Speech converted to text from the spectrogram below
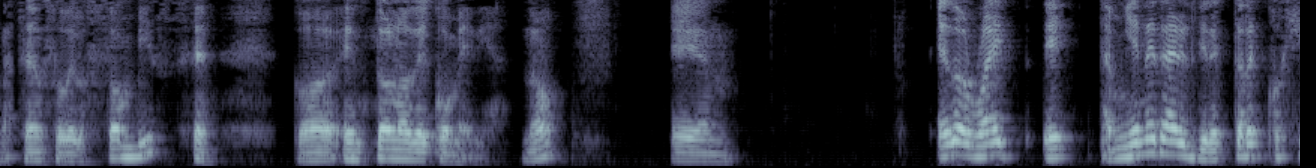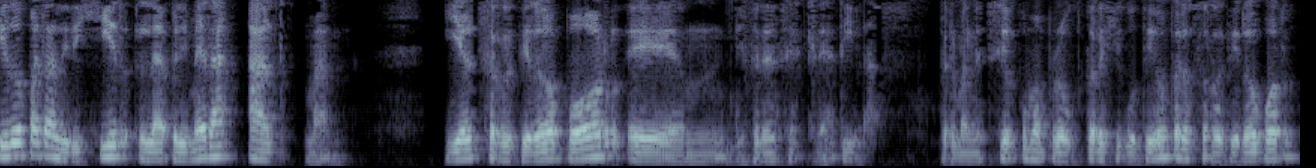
ascenso de los zombies, en tono de comedia, ¿no? Edward Wright también era el director escogido para dirigir la primera Ant-Man y él se retiró por diferencias creativas. permaneció como productor ejecutivo, pero se retiró por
